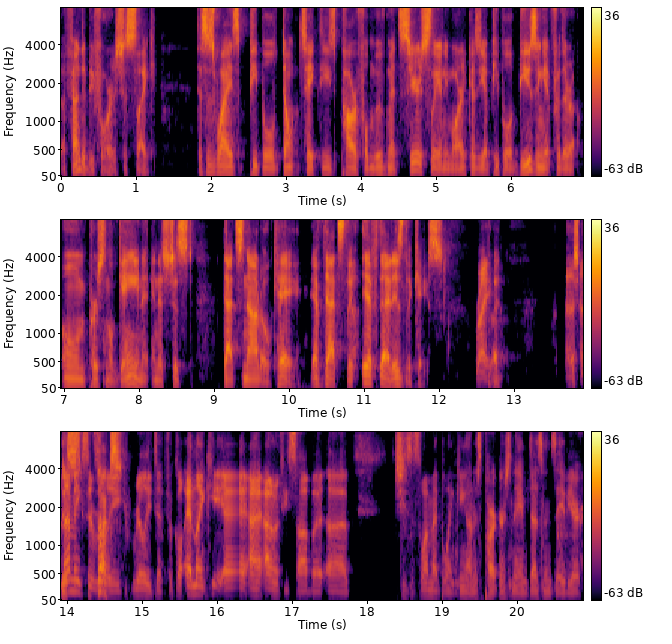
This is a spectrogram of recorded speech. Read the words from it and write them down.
Offended before. It's just like this is why people don't take these powerful movements seriously anymore because you have people abusing it for their own personal gain, and it's just that's not okay if that's the if that is the case. Right. But and, that makes it sucks. really really difficult and like I I don't know if you saw but uh jesus why am i blanking on his partner's name desmond xavier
